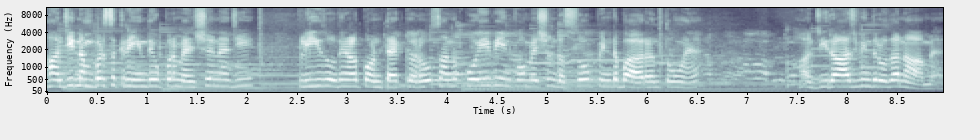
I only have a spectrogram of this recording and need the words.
ਹਾਂਜੀ ਨੰਬਰ ਸਕਰੀਨ ਦੇ ਉੱਪਰ ਮੈਂਸ਼ਨ ਹੈ ਜੀ। ਪਲੀਜ਼ ਉਹਦੇ ਨਾਲ ਕੰਟੈਕਟ ਕਰੋ। ਸਾਨੂੰ ਕੋਈ ਵੀ ਇਨਫੋਰਮੇਸ਼ਨ ਦੱਸੋ ਪਿੰਡ ਬਾਰਨ ਤੋਂ ਹੈ। ਹਾਂਜੀ ਰਾਜਵਿੰਦਰ ਉਹਦਾ ਨਾਮ ਹੈ।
